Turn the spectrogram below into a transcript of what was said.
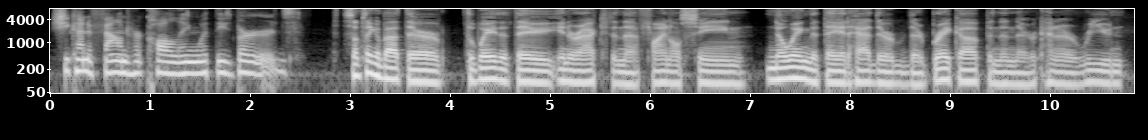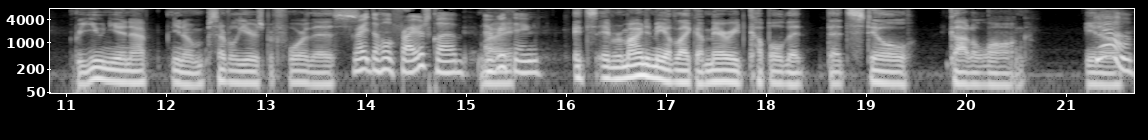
she kind of found her calling with these birds. Something about their the way that they interacted in that final scene, knowing that they had had their their breakup and then their kind of reun- reunion, ap- you know, several years before this. Right, the whole Friars Club, Right. everything. It's it reminded me of like a married couple that that still got along. You know,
